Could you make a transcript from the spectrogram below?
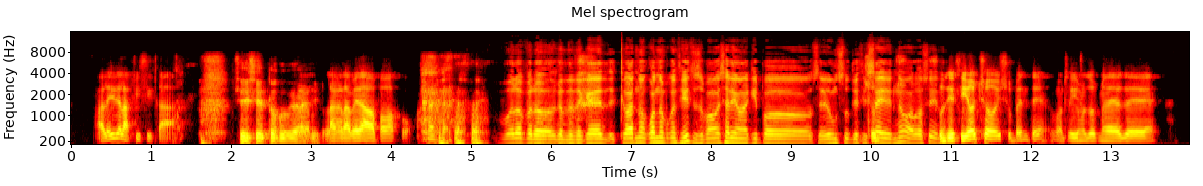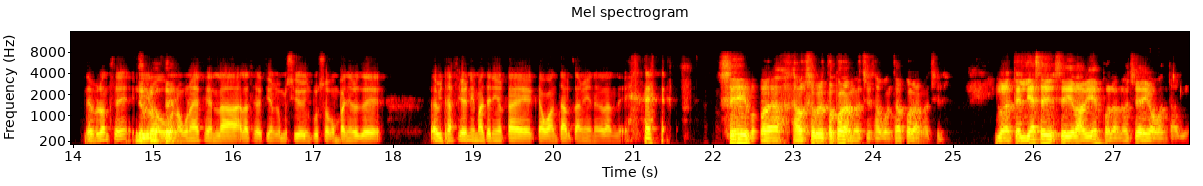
A ley de la física. Sí, sí, esto funciona así. La gravedad va para abajo. bueno, pero ¿desde qué, cuándo, ¿cuándo coincidiste? Supongo que sería un equipo, sería un sub-16, ¿no? Algo así. Sub-18 y sub-20. Conseguimos dos medallas de, de bronce. y luego, bueno, alguna vez en la, la, selección que hemos sido incluso compañeros de, de habitación y me ha tenido que, que aguantar también el grande. sí, sobre todo por las noches, aguantar por las noches. Durante el día se, se lleva bien, por la noche hay que aguantarlo.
